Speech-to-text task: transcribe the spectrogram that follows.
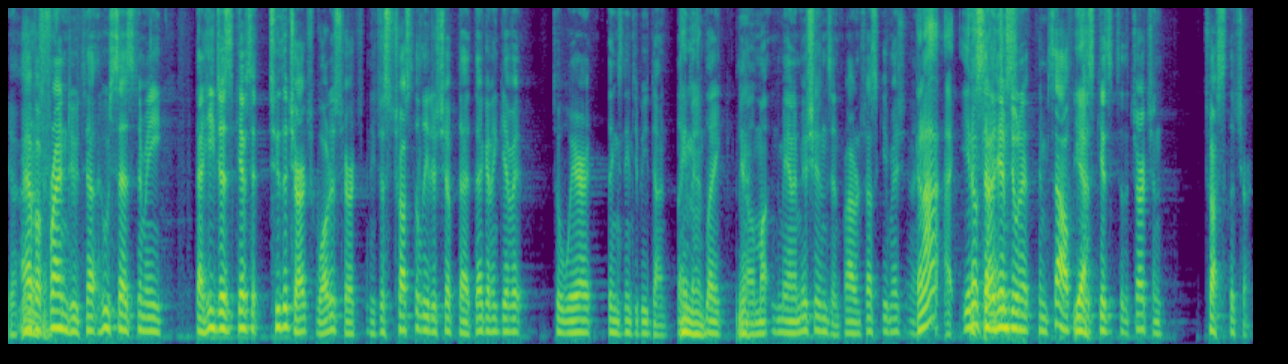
Yeah, I have a friend who te- who says to me that he just gives it to the church, Waters Church, and he just trusts the leadership that they're going to give it to where things need to be done. Like, Amen. Like you know, Mo- Man of Missions and Providence Rescue Mission. And I, I you know, instead of him just- doing it himself, Yeah. he just gives it to the church and trusts the church.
